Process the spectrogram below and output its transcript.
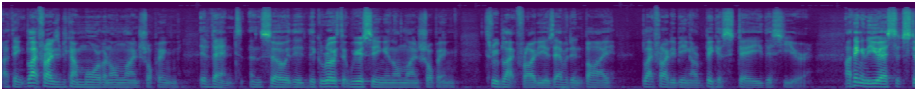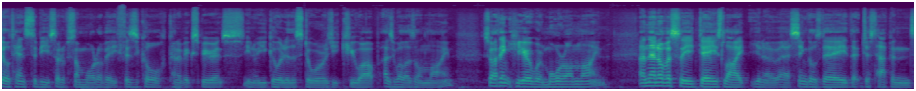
I think Black Friday has become more of an online shopping event. And so the, the growth that we're seeing in online shopping through Black Friday is evident by Black Friday being our biggest day this year. I think in the US, it still tends to be sort of somewhat of a physical kind of experience. You know, you go to the stores, you queue up, as well as online. So I think here we're more online. And then obviously days like, you know, uh, Singles Day that just happened,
